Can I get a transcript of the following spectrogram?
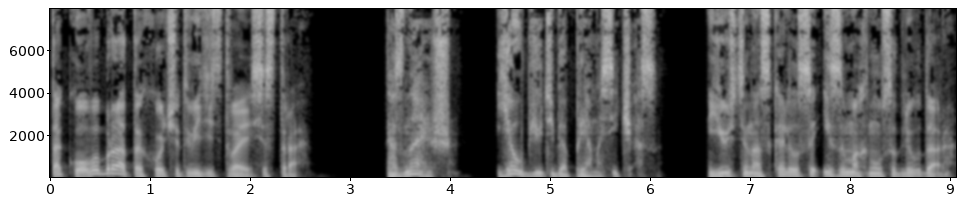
«Такого брата хочет видеть твоя сестра». А знаешь, я убью тебя прямо сейчас». Юстин оскалился и замахнулся для удара.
